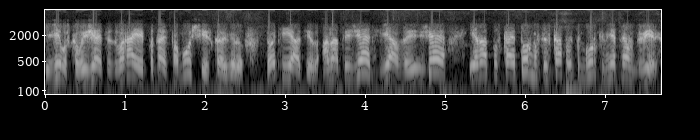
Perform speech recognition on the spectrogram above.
и девушка выезжает из двора, я ей пытаюсь помочь ей сказать, говорю, давайте я отъеду. Она отъезжает, я заезжаю, и она отпускает тормоз и скатывается горкой мне прямо в дверь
